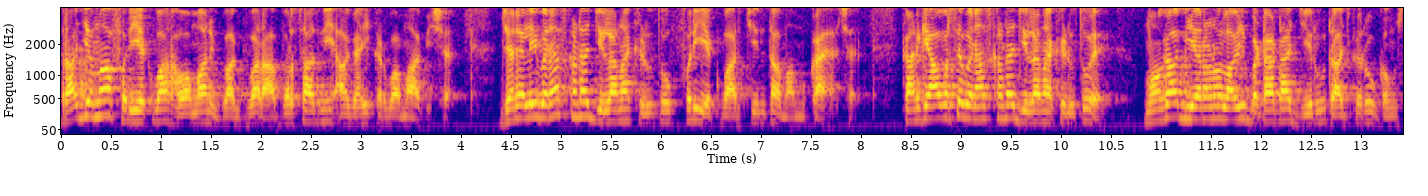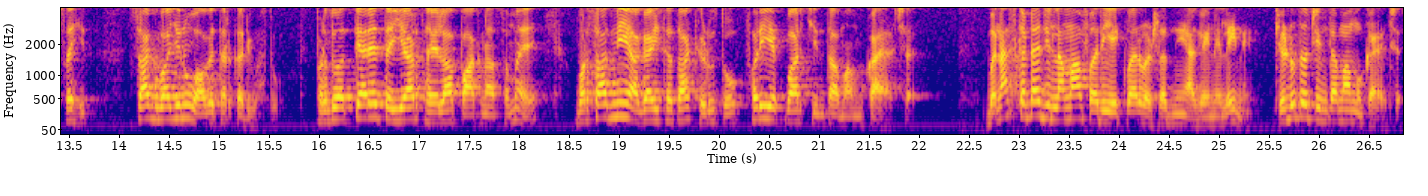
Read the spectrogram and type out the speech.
રાજ્યમાં ફરી એકવાર હવામાન વિભાગ દ્વારા વરસાદની આગાહી કરવામાં આવી છે, જેને લઈ બનાસકાંઠા જિલ્લાના ખેડૂતો ફરી એકવાર ચિંતામાં મુકાયા છે. કારણ કે આ વર્ષે બનાસકાંઠા જિલ્લાના ખેડૂતોએ મોંઘા બિયારણો લાવી બટાટા, જીરું, રાજગરો, ઘઉં સહિત શાકભાજીનું વાવેતર કર્યું હતું. પરંતુ અત્યારે તૈયાર થયેલા પાકના સમયે વરસાદની આગાહી થતાં ખેડૂતો ફરી એકવાર ચિંતામાં મુકાયા છે. બનાસકાંઠા જિલ્લામાં ફરી એકવાર વરસાદની આગાહીને લઈને ખેડૂતો ચિંતામાં મુકાયા છે.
